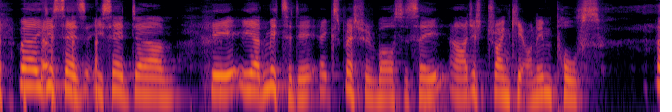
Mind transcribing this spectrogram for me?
Well, he just says he said um, he he admitted it, expressed remorse, and say "Oh, I just drank it on impulse.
